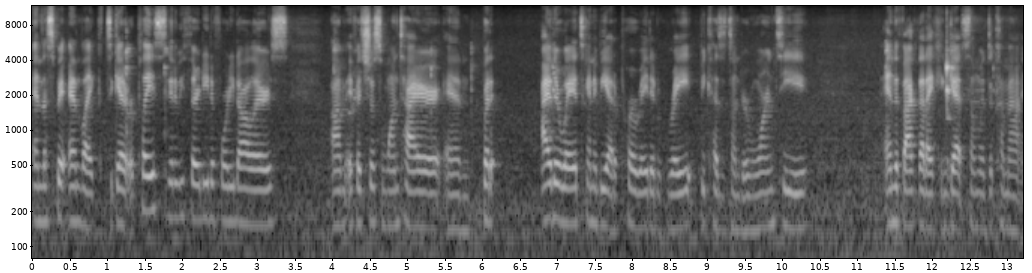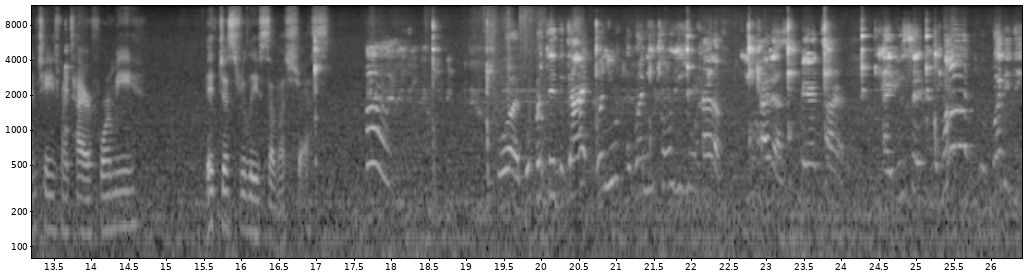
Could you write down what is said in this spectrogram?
And the spare and like to get it replaced is gonna be thirty to forty dollars um, if it's just one tire and but either way it's going to be at a prorated rate because it's under warranty and the fact that i can get someone to come out and change my tire for me it just relieves so much stress what but did the guy when you when he told you you had a you had a spare tire and you said what what did he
